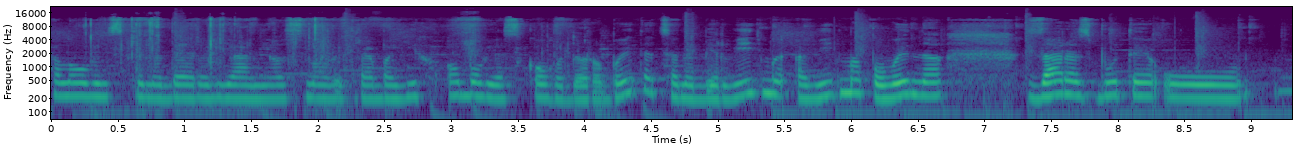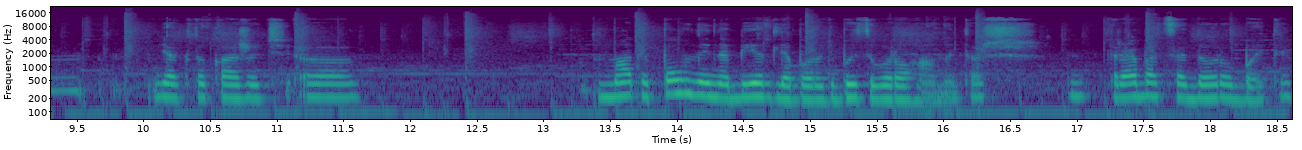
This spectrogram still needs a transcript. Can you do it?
хеллоуінські на дерев'яній основі. Треба їх обов'язково доробити. Це набір відьми, а відьма повинна зараз бути у, як то кажуть, е, мати повний набір для боротьби з ворогами. Тож треба це доробити.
